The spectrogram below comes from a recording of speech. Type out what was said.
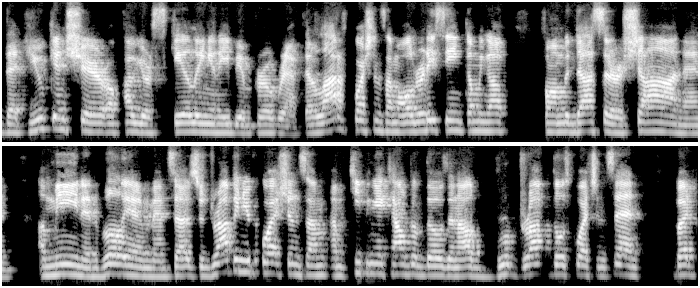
that you can share of how you're scaling an ABM program. There are a lot of questions I'm already seeing coming up from Mudassir, Sean, and Amin and William. And so, so drop in your questions. I'm, I'm keeping account of those and I'll drop those questions in. But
